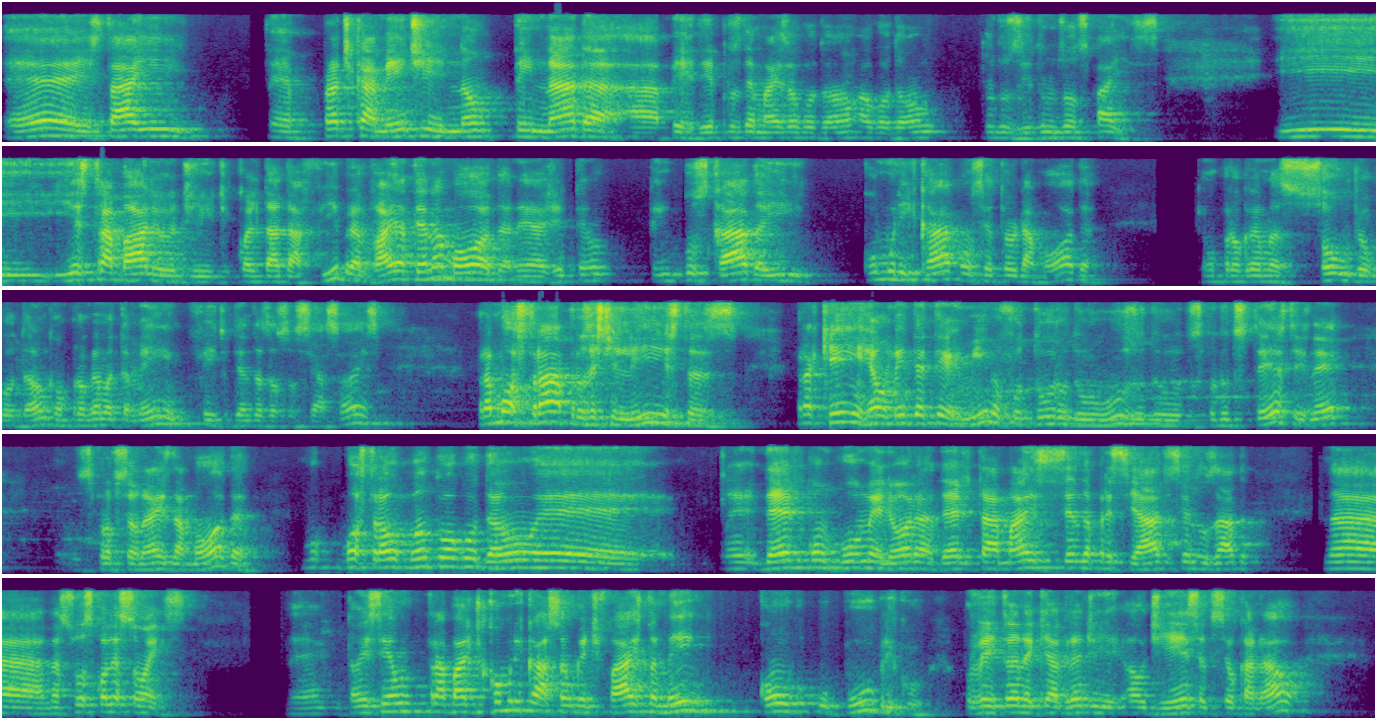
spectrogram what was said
é, está aí é, praticamente não tem nada a perder para os demais algodão, algodão produzido nos outros países. E, e esse trabalho de, de, qualidade da fibra vai até na moda, né? A gente tem, tem buscado aí comunicar com o setor da moda, que é um programa Sou de Algodão, que é um programa também feito dentro das associações, para mostrar para os estilistas, para quem realmente determina o futuro do uso do, dos produtos têxteis, né? os profissionais da moda, mostrar o quanto o algodão é, deve compor melhor, deve estar mais sendo apreciado, sendo usado na, nas suas coleções. Né? Então, esse é um trabalho de comunicação que a gente faz também com o público, aproveitando aqui a grande audiência do seu canal,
